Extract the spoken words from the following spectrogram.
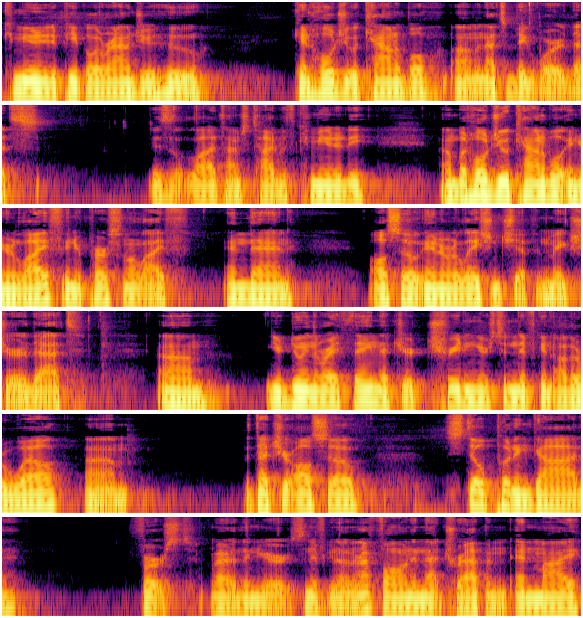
community of people around you who can hold you accountable, um, and that's a big word. That's is a lot of times tied with community, um, but hold you accountable in your life, in your personal life, and then also in a relationship, and make sure that um, you're doing the right thing, that you're treating your significant other well, um, but that you're also still putting God first rather than your significant other. And I've fallen in that trap, and, and my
